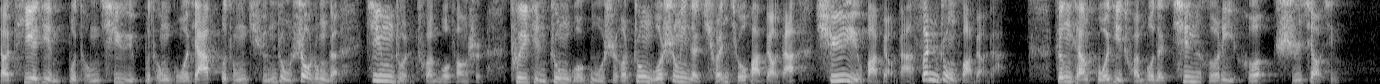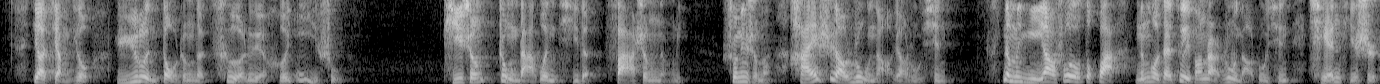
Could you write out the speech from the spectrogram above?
要贴近不同区域、不同国家、不同群众受众的精准传播方式，推进中国故事和中国声音的全球化表达、区域化表达、分众化表达，增强国际传播的亲和力和时效性。要讲究舆论斗争的策略和艺术，提升重大问题的发声能力。说明什么？还是要入脑，要入心。那么你要说的话能够在对方那儿入脑入心，前提是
